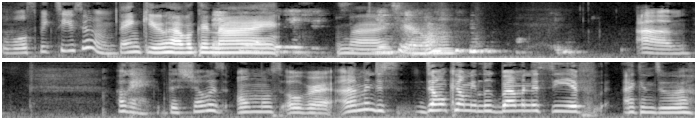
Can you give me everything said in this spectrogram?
we'll speak to you soon. Thank you. Have a good night. You. Bye. You too. Um. Okay, the show is almost over. I'm gonna just don't kill me, Luke. But I'm gonna see if I can do a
